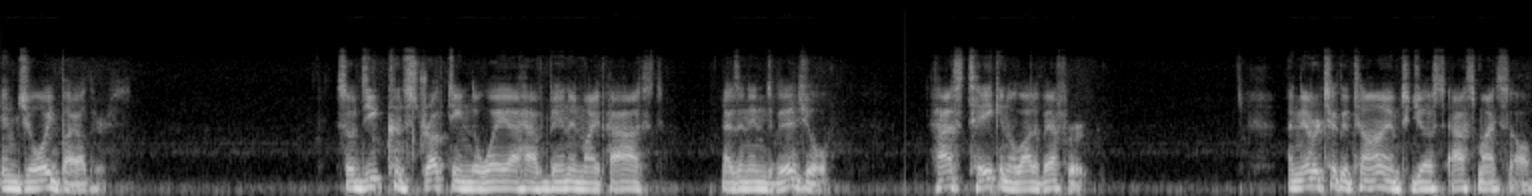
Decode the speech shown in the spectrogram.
enjoyed by others. So, deconstructing the way I have been in my past as an individual has taken a lot of effort. I never took the time to just ask myself,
